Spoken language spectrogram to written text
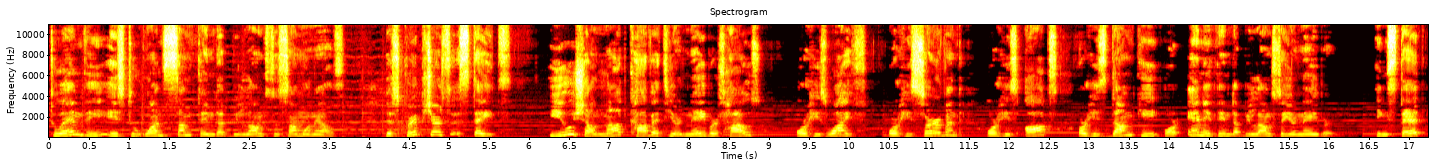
To envy is to want something that belongs to someone else. The scriptures states, you shall not covet your neighbor's house, or his wife, or his servant, or his ox, or his donkey, or anything that belongs to your neighbor. Instead,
